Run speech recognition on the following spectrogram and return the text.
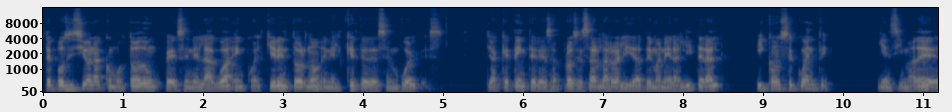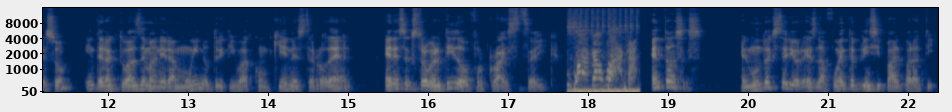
Te posiciona como todo un pez en el agua en cualquier entorno en el que te desenvuelves, ya que te interesa procesar la realidad de manera literal y consecuente. Y encima de eso, interactúas de manera muy nutritiva con quienes te rodean. Eres extrovertido, for Christ's sake. Entonces, el mundo exterior es la fuente principal para ti.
